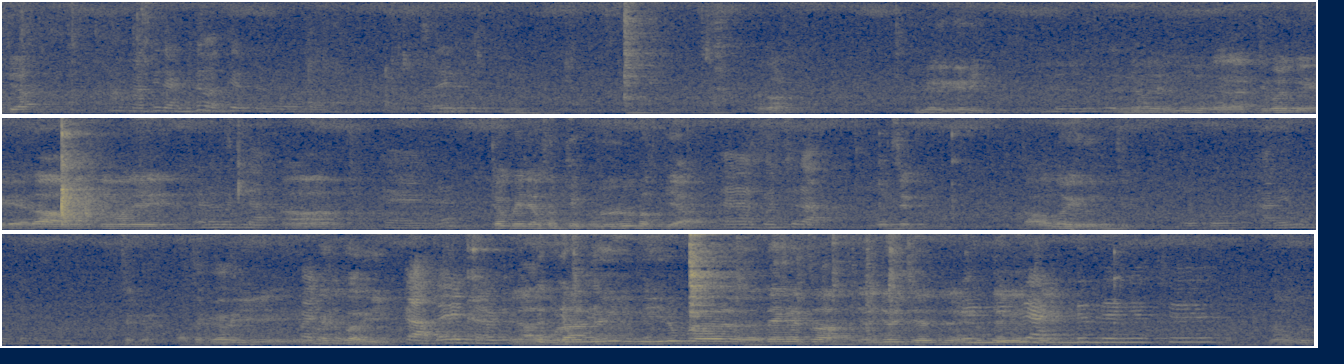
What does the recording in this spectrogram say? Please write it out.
മത്തിയ? മതി രണ്ട് മതി എടുക്കുന്നത് അതായത് അതോടെ ഗരി ഗരി. അടിപൊളി ഏതാ മത്തി പോലെ ആ. ഏറ്റവും വലിയ മത്തി ഫുൾ മത്തിയ. തളർന്നു പോയി മത്തി. പച്ചക്കറി പിന്നെ അതുകൂടാണ്ട് മീനും തേങ്ങ അരച്ചതാ. ഞാൻ ചോദിച്ചത് എന്നാ ഒന്ന്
